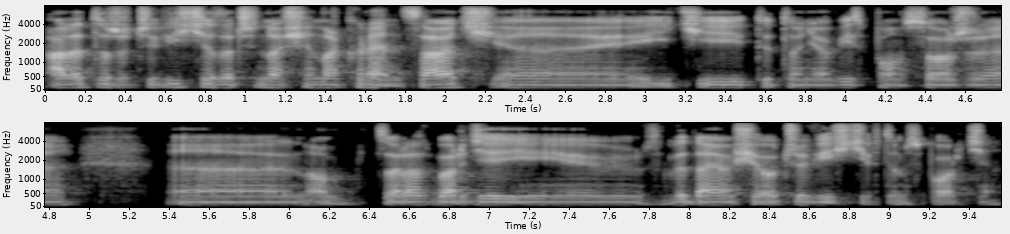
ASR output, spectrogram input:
ale to rzeczywiście zaczyna się nakręcać e, i ci tytoniowi sponsorzy e, no, coraz bardziej e, wydają się oczywiści w tym sporcie.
